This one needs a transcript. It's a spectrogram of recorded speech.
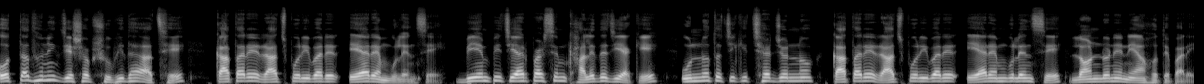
অত্যাধুনিক যেসব সুবিধা আছে, কাতারের রাজপরিবারের এয়ার অ্যাম্বুলেন্সে। বিএমপি চেয়ারপারসন খালেদা জিয়াকে উন্নত চিকিৎসার জন্য কাতারের রাজপরিবারের এয়ার অ্যাম্বুলেন্সে লন্ডনে নেওয়া হতে পারে।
